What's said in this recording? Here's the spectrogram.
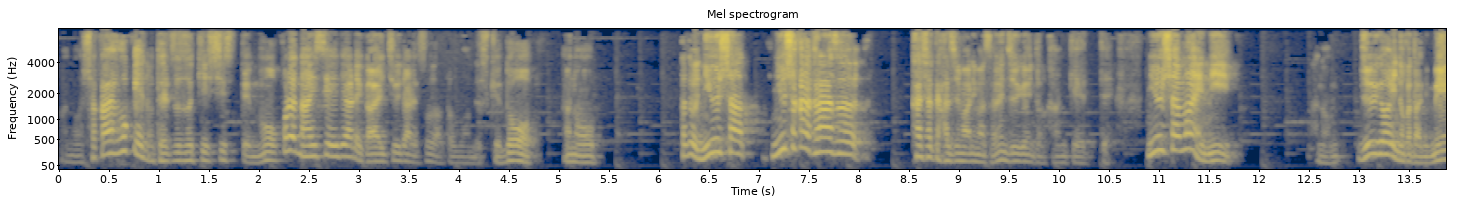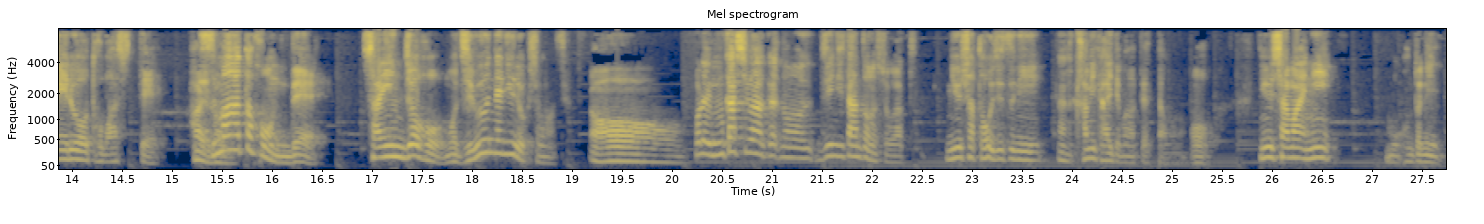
あの、社会保険の手続きシステムを、これは内政であれ外注であれそうだと思うんですけど、あの、例えば入社、入社から必ず会社って始まりますよね、従業員との関係って。入社前に、あの、従業員の方にメールを飛ばして、はい。スマートフォンで社員情報をもう自分で入力してもらうんですよ。ああ。これ昔は、あの、人事担当の人が入社当日になんか紙書いてもらってやったものを、入社前にもう本当に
